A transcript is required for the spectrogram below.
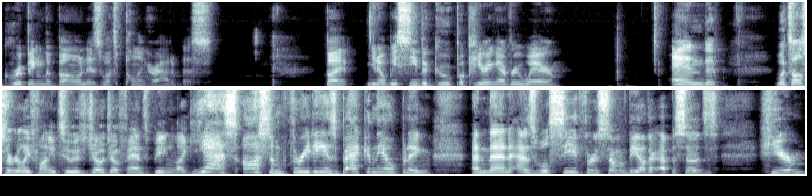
gripping the bone is what's pulling her out of this. But you know, we see the goop appearing everywhere, and what's also really funny too is JoJo fans being like, "Yes, awesome, 3D is back in the opening," and then as we'll see through some of the other episodes here,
